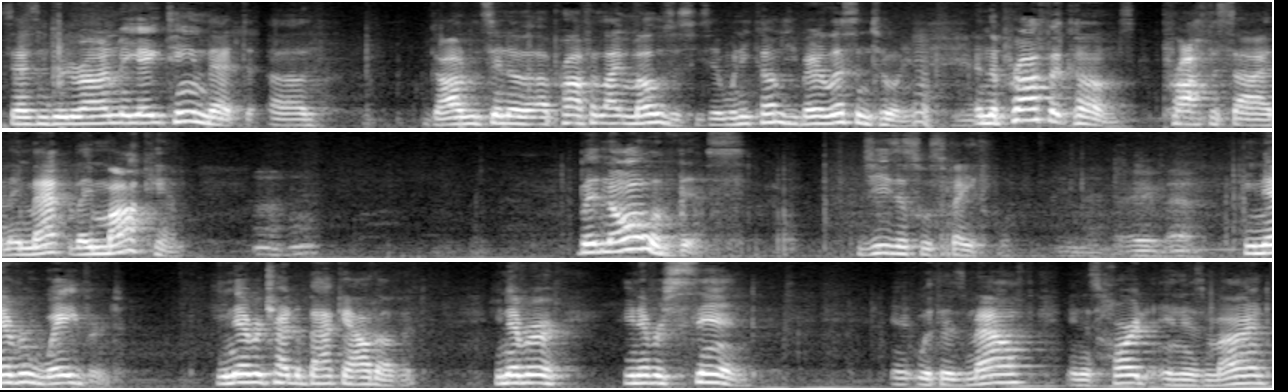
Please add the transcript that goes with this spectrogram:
It says in Deuteronomy 18 that uh, God would send a, a, prophet like Moses. He said, when he comes, you better listen to him. And the prophet comes, prophesy, and they, ma- they mock him. Uh-huh. But in all of this, Jesus was faithful. Amen. He never wavered. He never tried to back out of it. He never he never sinned with his mouth, in his heart, in his mind.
